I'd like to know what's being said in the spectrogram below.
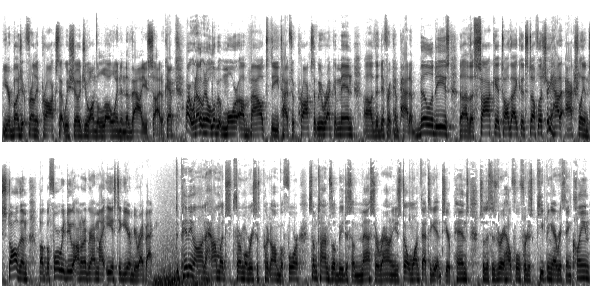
your budget friendly procs that we showed you on the low end and the value side. Okay. All right. Well, now that we know a little bit more about the types of procs that we recommend, uh, the different compatibilities, uh, the sockets, all that good stuff, let's show you how to actually install them. But before we do, I'm to grab my ESD gear and be right back depending on how much thermal grease was put on before, sometimes there'll be just a mess around and you just don't want that to get into your pins. So this is very helpful for just keeping everything clean.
